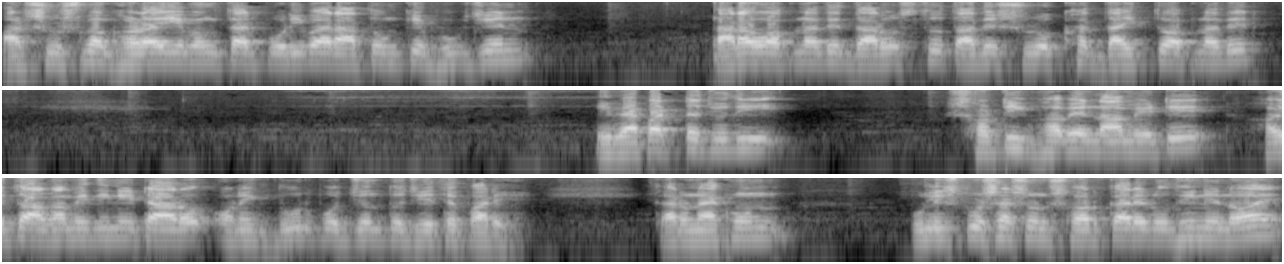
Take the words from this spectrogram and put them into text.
আর সুষমা ঘড়াই এবং তার পরিবার আতঙ্কে ভুগছেন তারাও আপনাদের দ্বারস্থ, তাদের সুরক্ষার দায়িত্ব আপনাদের। এই ব্যাপারটা যদি সঠিকভাবে না মেটে, হয়তো আগামী দিনে এটা আরও অনেক দূর পর্যন্ত যেতে পারে। কারণ এখন পুলিশ প্রশাসন সরকারের অধীনে নয়,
